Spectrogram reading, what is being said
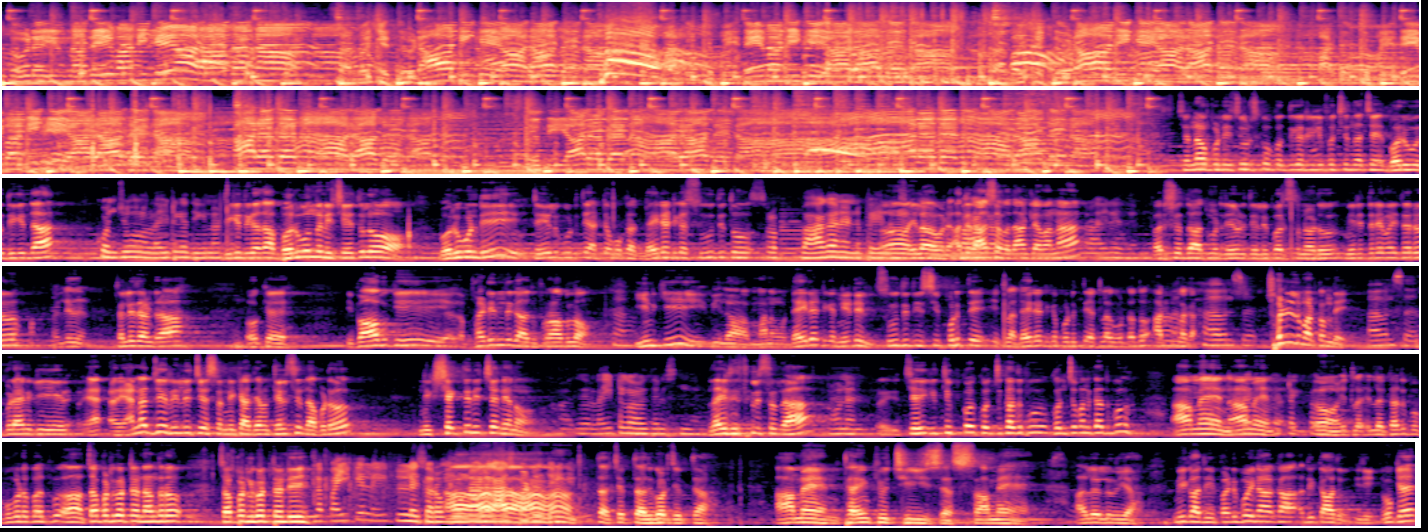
తోడైన దేవానికే ఆరాధన సర్వశక్తుడానికే ఆరాధన చిన్నప్పుడు నీ చూసుకో కొద్దిగా రిలీఫ్ వచ్చిందా? చే- బరువు దిగిందా? కొంచెం లైట్గా దిగినట్టు. దిగింది కదా బరువు ఉంది నీ చేతిలో. బరువు ఉండి తేలు కుడితే అంటే ఒక డైరెక్ట్గా సూదితో బాగానండి ఆ, ఇలా. అది రాసావా దాంట్లో ఏమన్నా? పరిశుద్ధాత్ముడు దేవుడు తెలియపరుస్తున్నాడు. మీరిద్దరు ఏమవుతారు తల్లిదండ్రా? ఓకే. ఈ బాబుకి పడింది కాదు ప్రాబ్లం. ఈయనకి ఇలా మనం డైరెక్ట్గా నిడిల్ సూది తీసి పొడితే ఇట్లా డైరెక్ట్గా పొడితే ఎట్లా ఉంటుందో అట్లాగా. అవును సార్. ఇప్పుడు ఆయనకి ఎనర్జీ రిలీజ్ చేస్తాను నీకు అది ఏమైనా తెలిసింది అప్పుడు? నీకు శక్తిని ఇచ్చా నేను? లైట్గా తెలుస్తుంది లైట్ తెలుస్తుందా? అవునండి. చేయికి తిప్పుకో కొంచెం కదుపు కొంచెం అని కదుపు ఆమెన్ ఆమెన్ ఇట్లా ఇలా కదుపు బుగడ కదుపు ఆ, చప్పట్లు కొట్టండి అందరూ చప్పట్లు కొట్టండి. ఇట్లా పైకే లైట్లు లేదు సార్ చెప్తా అది కూడా చెప్తా. ఆమెన్ థ్యాంక్ యూ జీసస్ ఆమె అల్లెలుయా మీకు అది పడిపోయినాక అది కాదు ఇది ఓకే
